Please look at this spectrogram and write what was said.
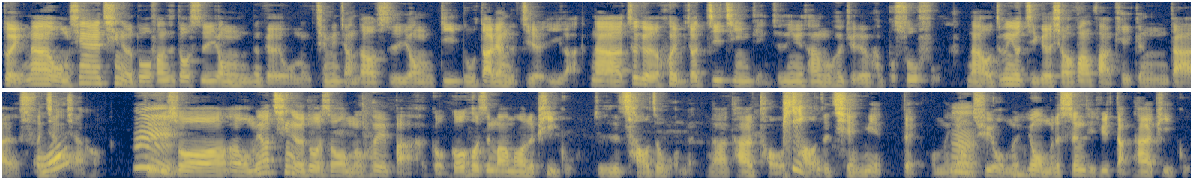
对，那我们现在清耳朵方式都是用那个，我们前面讲到是用滴入大量的洁耳液啦。那这个会比较激进一点，就是因为他们会觉得很不舒服。那我这边有几个小方法可以跟大家分享一下哈，就是说，呃，我们要清耳朵的时候，我们会把狗狗或是猫猫的屁股，就是朝着我们，然后它的头朝着前面，对，我们用去，我们、嗯、用我们的身体去挡它的屁股，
